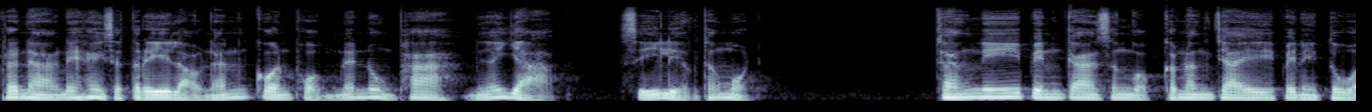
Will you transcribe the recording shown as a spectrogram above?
พระนางได้ให้สตรีเหล่านั้นโกนผมและนุ่งผ้าเนื้อหยาบ สีเหลืองทั้งหมด ทั้งนี้เป็นการสงบกำลังใจไปในตัว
